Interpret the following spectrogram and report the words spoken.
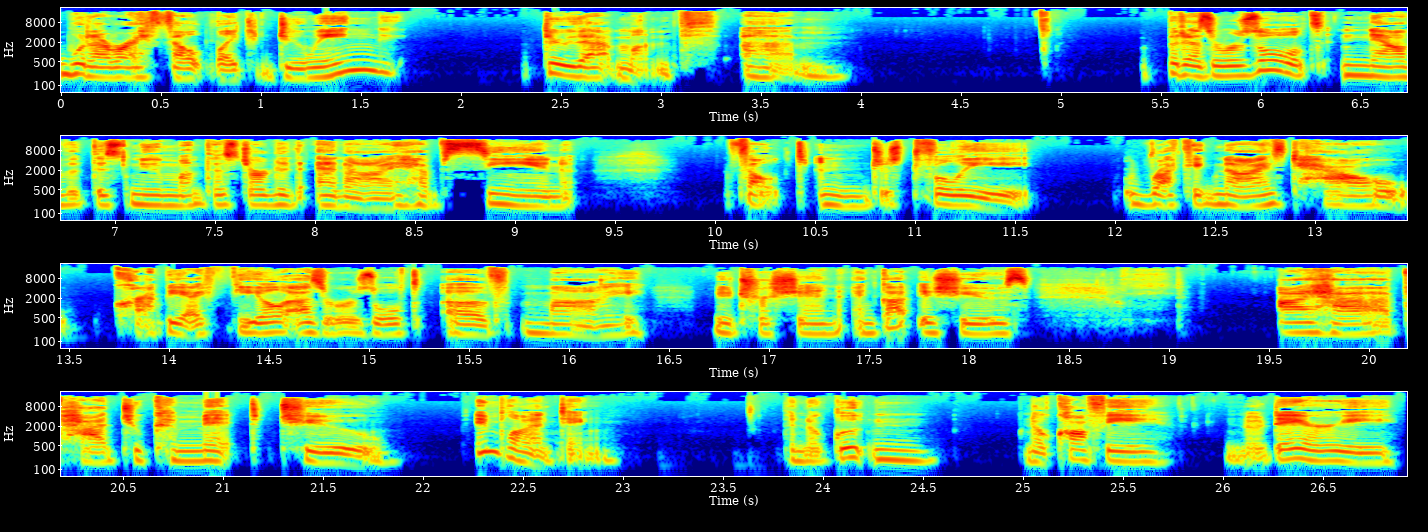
whatever I felt like doing through that month. Um, but as a result, now that this new month has started and I have seen, felt, and just fully recognized how crappy I feel as a result of my nutrition and gut issues, I have had to commit to implementing the no gluten, no coffee, no dairy,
